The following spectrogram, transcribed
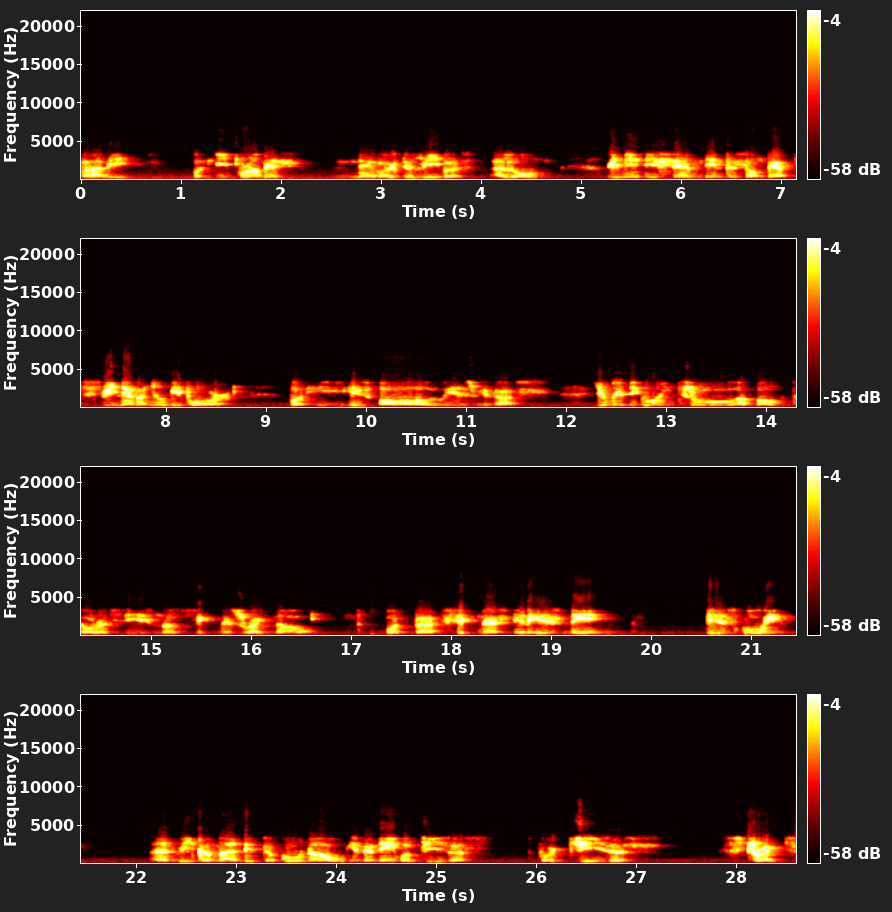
valleys, but He promised never to leave us alone. We may descend into some depths we never knew before, but He is always with us. You may be going through a bout or a season of sickness right now, but that sickness in His name is going, and we command it to go now in the name of Jesus. For Jesus' stripes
